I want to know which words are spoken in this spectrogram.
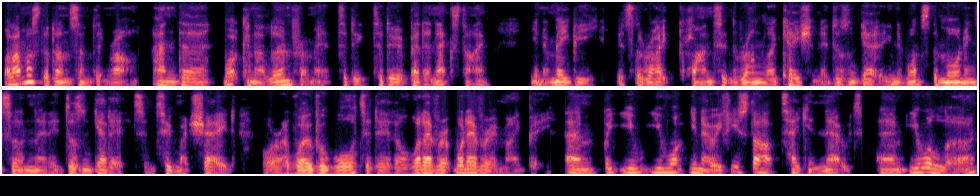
"Well, I must have done something wrong, and uh, what can I learn from it to do to do it better next time?" You know maybe it's the right plant in the wrong location it doesn't get you know once the morning sun and it doesn't get it it's in too much shade or i've overwatered it or whatever whatever it might be. Um, but you you want you know if you start taking note um, you will learn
